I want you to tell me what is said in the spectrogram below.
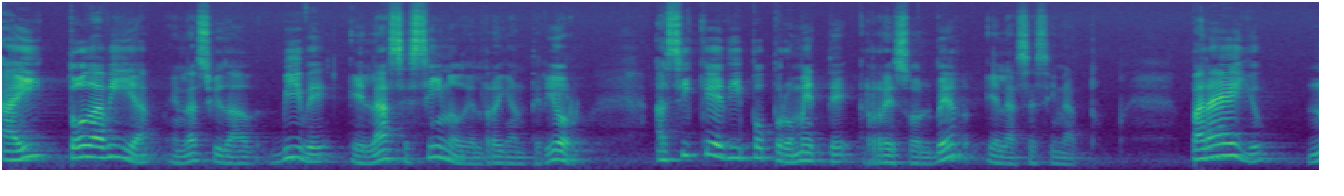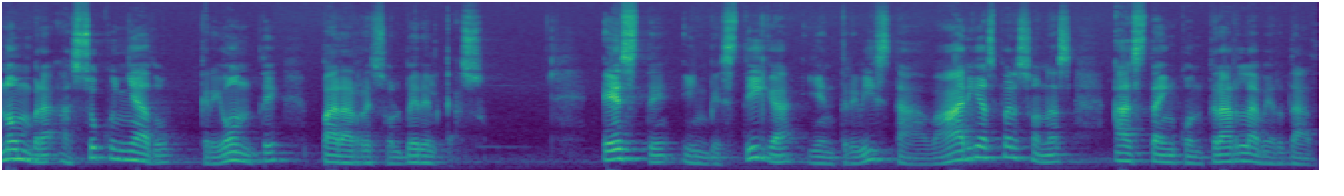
Ahí todavía en la ciudad vive el asesino del rey anterior, así que Edipo promete resolver el asesinato. Para ello, nombra a su cuñado, Creonte, para resolver el caso. Este investiga y entrevista a varias personas hasta encontrar la verdad.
